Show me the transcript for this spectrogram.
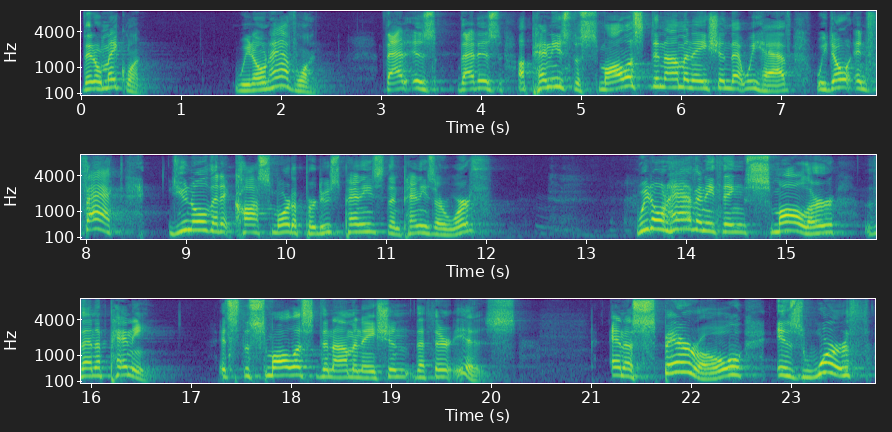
They don't make one. We don't have one. That is, that is, a penny is the smallest denomination that we have. We don't, in fact, do you know that it costs more to produce pennies than pennies are worth? We don't have anything smaller than a penny. It's the smallest denomination that there is. And a sparrow is worth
